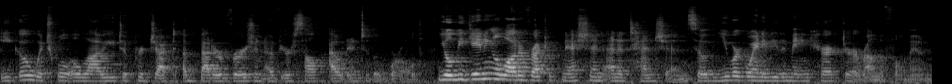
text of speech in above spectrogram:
ego, which will allow you to project a better version of yourself out into the world. You'll be gaining a lot of recognition and attention, so you are going to be the main character around the full moon.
